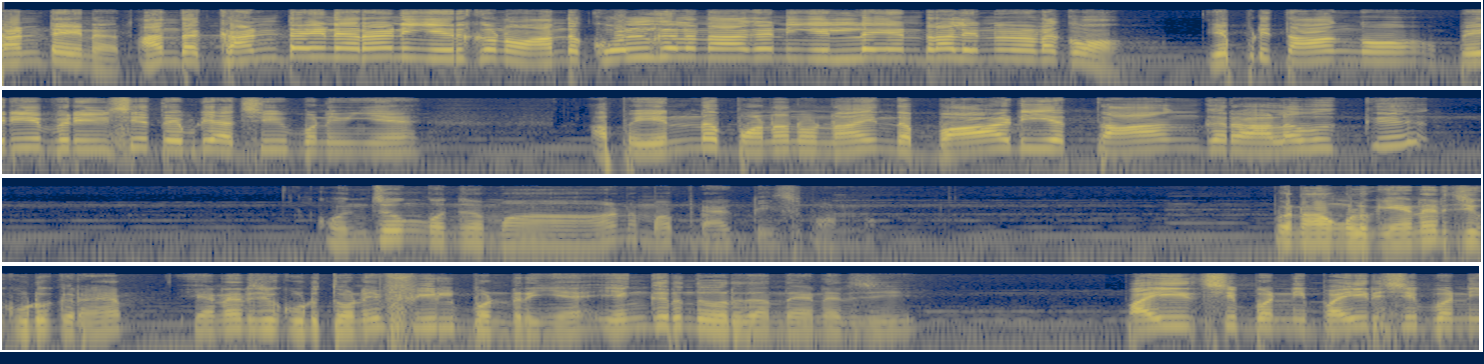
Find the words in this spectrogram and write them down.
கண்டெய்னர் அந்த கண்டெய்னராக நீங்கள் இருக்கணும். அந்த கொள்கலனாக நீங்கள் இல்லை என்றால் என்ன நடக்கும்? எப்படி தாங்கும்? பெரிய பெரிய விஷயத்தை எப்படி அச்சீவ் பண்ணுவீங்க? அப்போ என்ன பண்ணணும்னா இந்த பாடியை தாங்குற அளவுக்கு கொஞ்சம் கொஞ்சமாக நம்ம ப்ராக்டிஸ் பண்ணணும். இப்போ நான் உங்களுக்கு எனர்ஜி கொடுக்குறேன். எனர்ஜி கொடுத்தோன்னே ஃபீல் பண்ணுறீங்க எங்கேருந்து வருது அந்த எனர்ஜி பயிற்சி பண்ணி பயிற்சி பண்ணி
